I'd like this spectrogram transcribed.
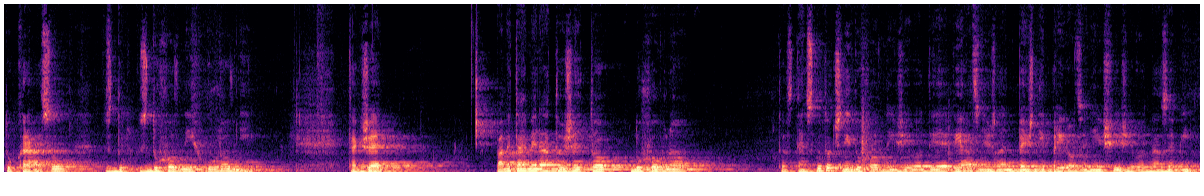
tú krásu z, z duchovných úrovní. Takže pamätajme na to, že to duchovno to, ten skutočný duchovný život je viac než len bežný, prirodzenejší život na zemi,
